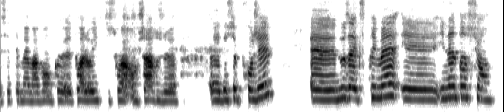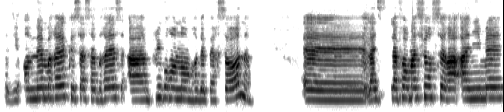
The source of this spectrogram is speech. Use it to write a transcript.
c'était même avant que toi, Loïc, tu sois en charge de ce projet, euh, nous a exprimé euh, une intention. C'est-à-dire, on aimerait que ça s'adresse à un plus grand nombre de personnes. Euh, la, formation sera animée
